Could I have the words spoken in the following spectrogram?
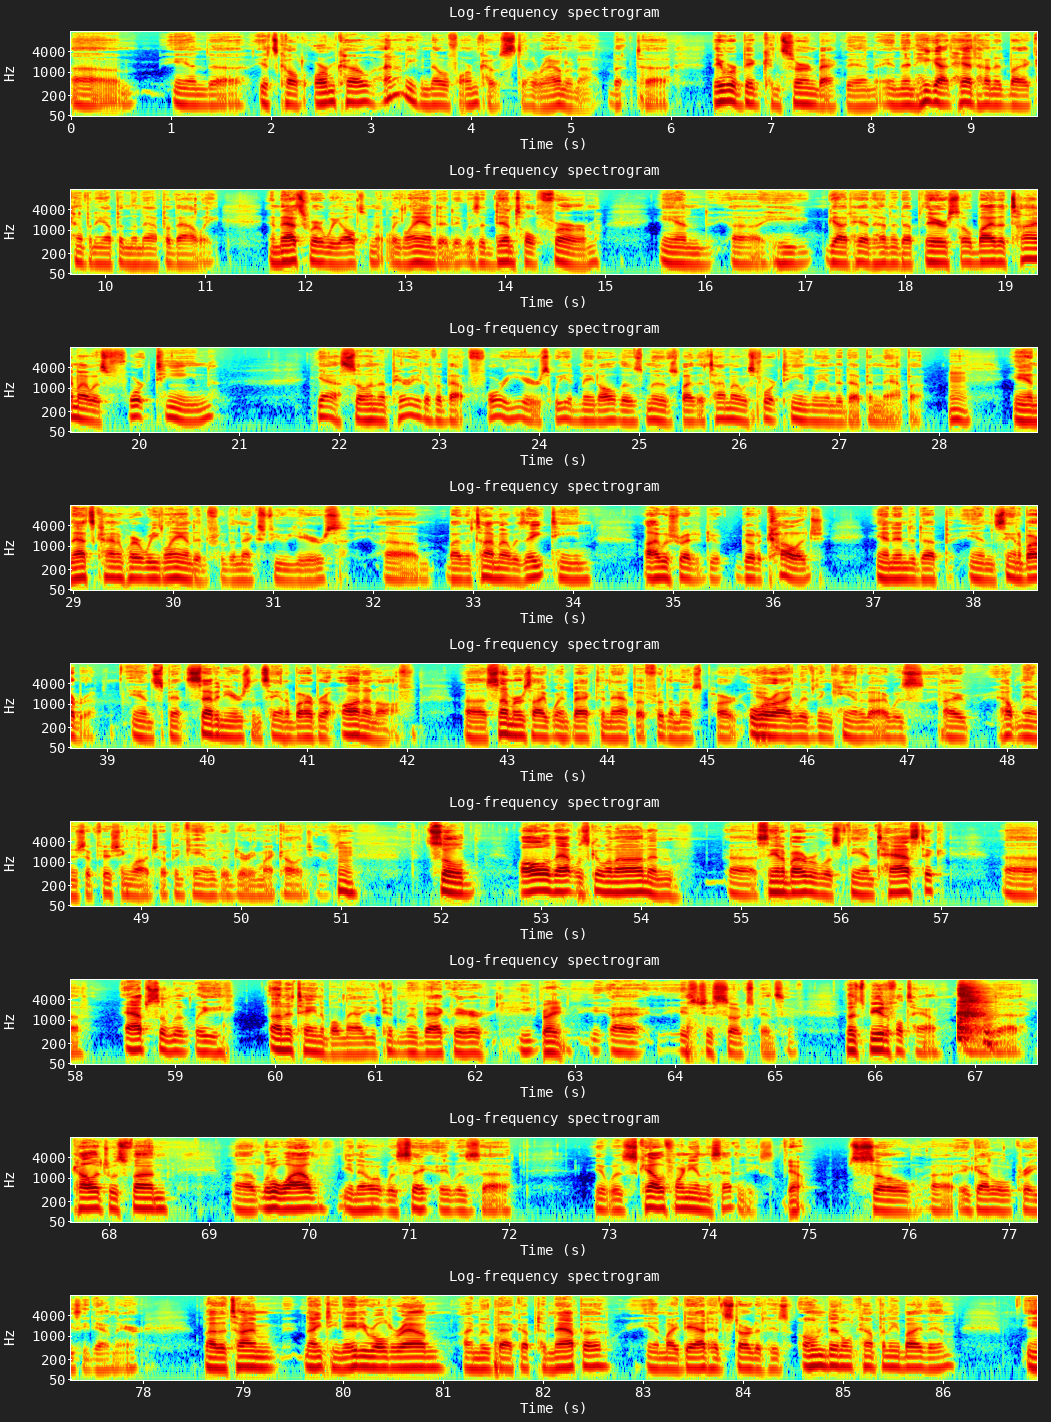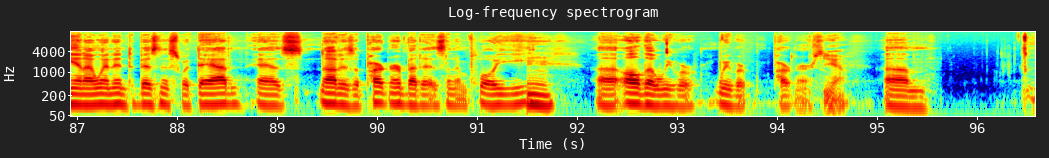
um, and uh, it's called Ormco. I don't even know if Ormco's still around or not, but uh, they were a big concern back then. And then he got headhunted by a company up in the Napa Valley, and that's where we ultimately landed. It was a dental firm, and uh, he got headhunted up there. So by the time I was 14, yeah, so in a period of about four years, we had made all those moves. By the time I was 14, we ended up in Napa. Mm. And that's kind of where we landed for the next few years. Um, by the time I was 18, I was ready to go to college and ended up in Santa Barbara and spent seven years in Santa Barbara on and off. Uh, summers I went back to Napa for the most part, or I lived in Canada. I was I helped manage a fishing lodge up in Canada during my college years. So all of that was going on, and uh, Santa Barbara was fantastic. Uh, absolutely unattainable now. You couldn't move back there. You, Right. uh, it's just so expensive, but it's a beautiful town. And, uh, college was fun, a little wild. You know, it was it was uh, it was California in the seventies, Yeah. so uh, it got a little crazy down there. By the time 1980 rolled around, I moved back up to Napa, and my dad had started his own dental company by then. And I went into business with dad as not as a partner, but as an employee. uh, although we were we were partners. Yeah.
